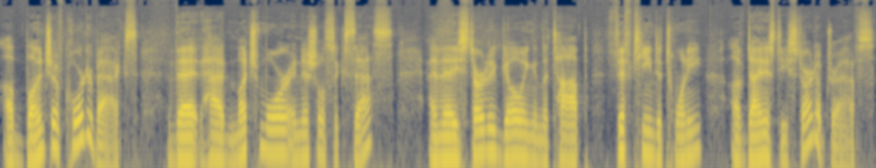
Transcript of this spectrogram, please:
a bunch of quarterbacks that had much more initial success, and they started going in the top 15 to 20 of dynasty startup drafts.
